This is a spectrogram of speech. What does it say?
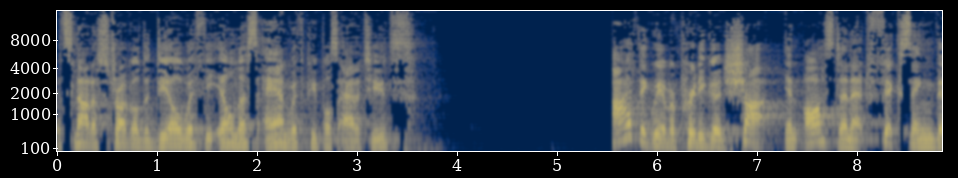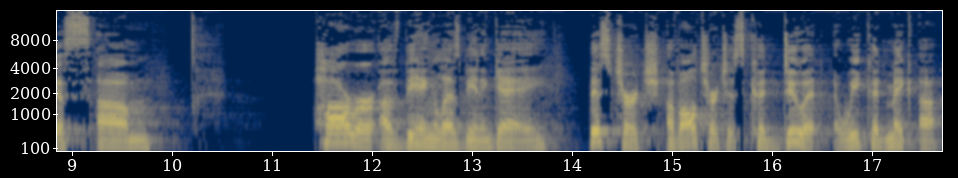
it's not a struggle to deal with the illness and with people's attitudes. I think we have a pretty good shot in Austin at fixing this um, horror of being lesbian and gay, this church of all churches could do it. We could make a,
